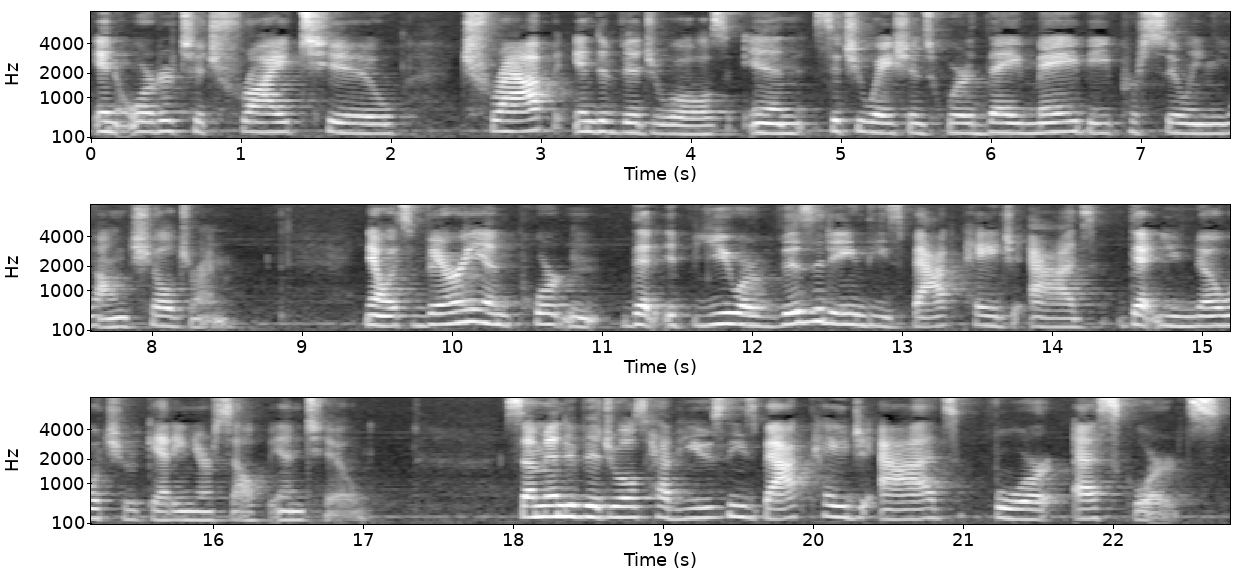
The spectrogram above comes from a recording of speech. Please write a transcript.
in order to try to trap individuals in situations where they may be pursuing young children. Now, it's very important that if you are visiting these back page ads, that you know what you're getting yourself into. Some individuals have used these back page ads for escorts.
